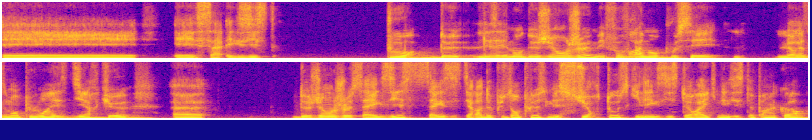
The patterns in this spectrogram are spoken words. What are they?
et, ça existe pour de, les éléments de jeu en jeu, mais il faut vraiment pousser le raisonnement plus loin et se dire que euh, de jeu en jeu, ça existe, ça existera de plus en plus, mais surtout, ce qui existera et qui n'existe pas encore,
